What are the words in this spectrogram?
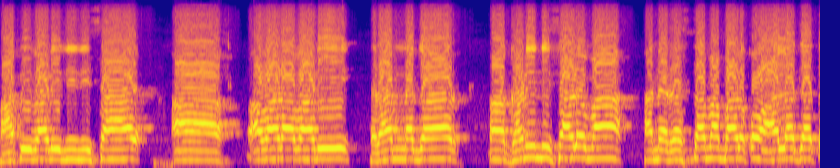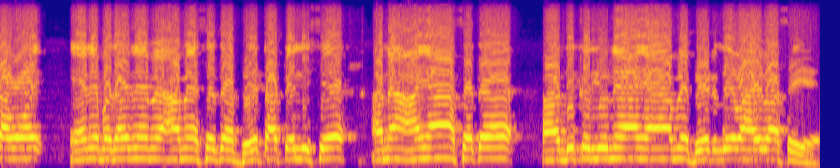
હાપીવાડીની નિશાળ અવાડાવાડી, રામનગર ઘણી નિશાળોમાં અને રસ્તામાં બાળકો હાલા જતા હોય, એને બધાને અમે- છે તે ભેટ આપેલી છે અને અહીંયા છે તે દીકરીઓને અહીંયા અમે ભેટ દેવા આવ્યા છીએ.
